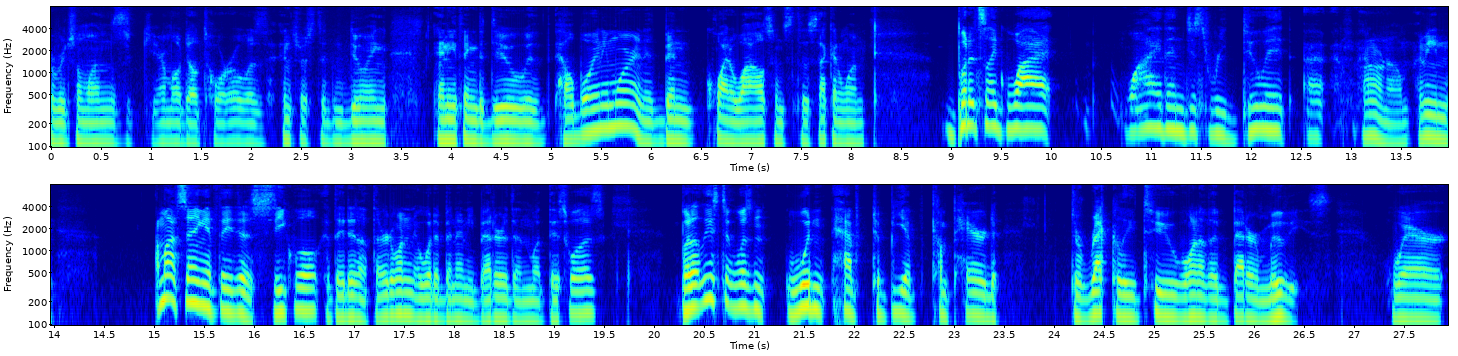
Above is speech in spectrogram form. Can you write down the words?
original ones, Guillermo del Toro, was interested in doing anything to do with Hellboy anymore. And it'd been quite a while since the second one. But it's like, why, why then just redo it? I, I don't know. I mean, I'm not saying if they did a sequel, if they did a third one, it would have been any better than what this was. But at least it wasn't, wouldn't have to be a, compared directly to one of the better movies where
